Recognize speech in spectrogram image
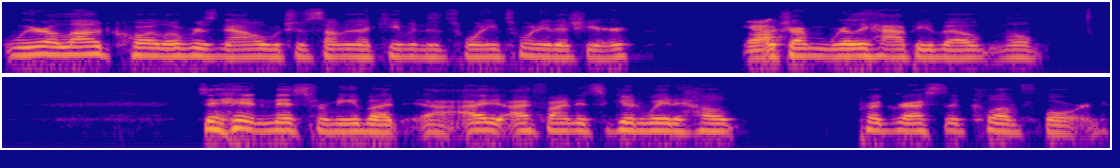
we're allowed coilovers now, which is something that came into 2020 this year, Yeah. which I'm really happy about. Well, it's a hit and miss for me, but I I find it's a good way to help progress the club forward.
